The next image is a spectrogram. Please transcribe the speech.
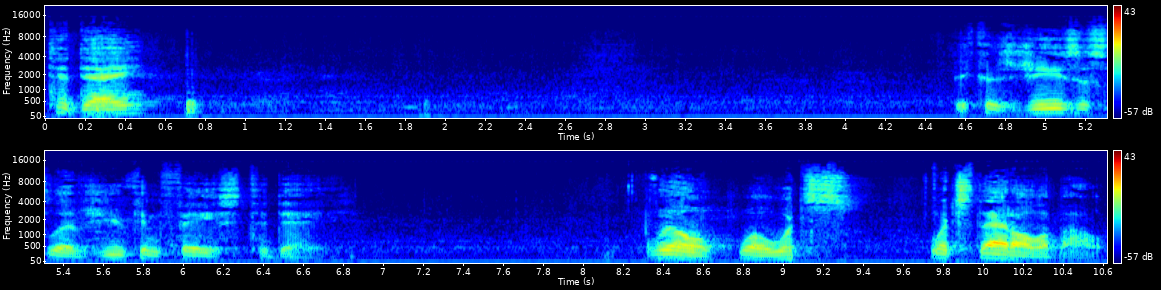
today? Because Jesus lives, you can face today. Well, well, what's what's that all about?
